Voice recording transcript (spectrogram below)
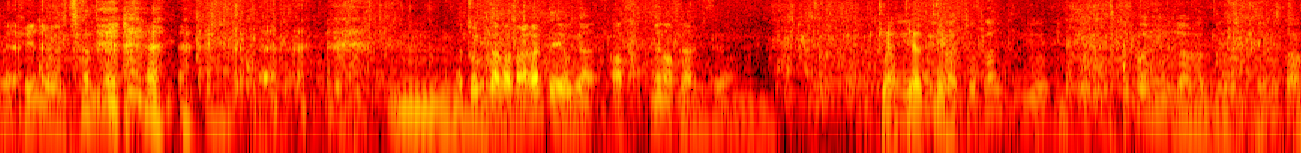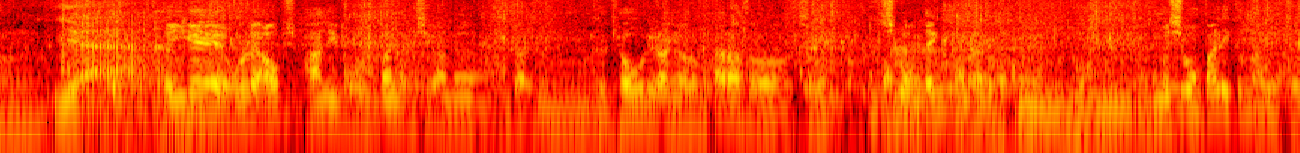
왜 괜히 여기 있잖아요 음, 아, 좀 이따가 나갈 때 여기 앞, 맨 앞에 앉으세요 음. 오케이 오케이 오케이. 저까지 여기 조금 짚어주는 줄 알았는데 내려가. 이야. 그러니까 이게 원래 9시 반이고 일반적인 시간은 그러니까 그 겨울이랑 여름 따라서 지금 시범 땡기는 거예요. 정말 시범 빨리 끝나겠죠.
